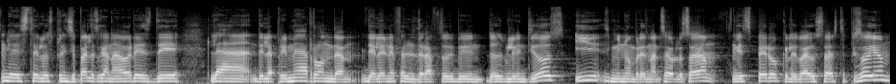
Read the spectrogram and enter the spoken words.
este, los principales ganadores de la, de la primera ronda del NFL Draft 2022. Y mi nombre es Marcelo Lozada. Espero que les vaya a gustar este episodio.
